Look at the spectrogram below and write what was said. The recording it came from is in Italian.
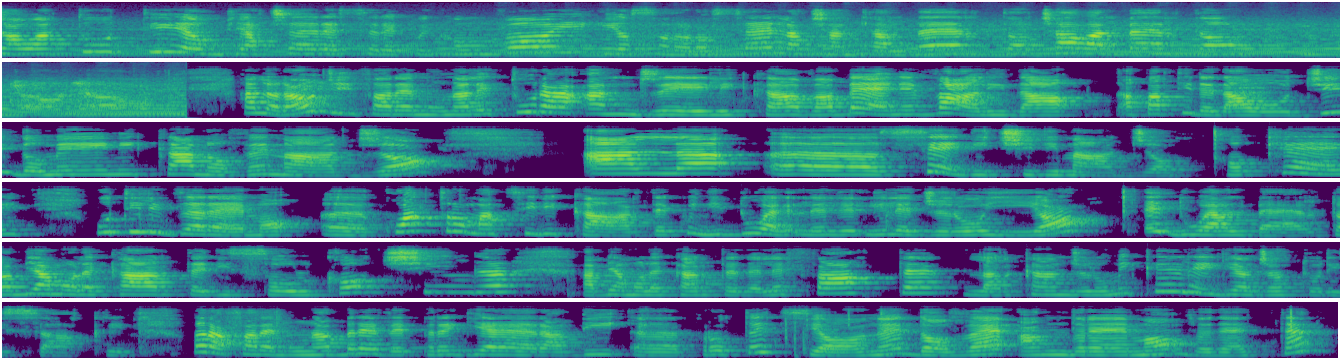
Ciao a tutti, è un piacere essere qui con voi. Io sono Rossella, c'è anche Alberto. Ciao Alberto. Ciao, ciao. Allora, oggi faremo una lettura angelica, va bene, valida a partire da oggi, domenica 9 maggio al eh, 16 di maggio ok? Utilizzeremo eh, quattro mazzi di carte quindi due le, li leggerò io e due Alberto. Abbiamo le carte di soul coaching abbiamo le carte delle fatte l'arcangelo michele e i viaggiatori sacri. Ora faremo una breve preghiera di eh, protezione dove andremo vedete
